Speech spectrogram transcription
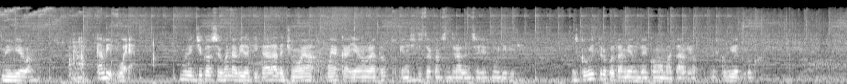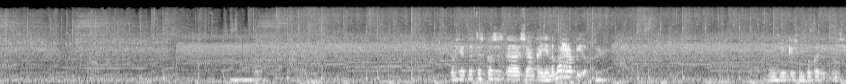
Me lleva. Cambio fuera. Muy bien chicos, segunda vida quitada, de hecho me voy a, voy a callar un rato porque necesito estar concentrado, en serio, es muy difícil. Descubrí el truco también de cómo matarlo, descubrí el truco. Por cierto, estas cosas cada vez se van cayendo más rápido. Así que es un poco difícil.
